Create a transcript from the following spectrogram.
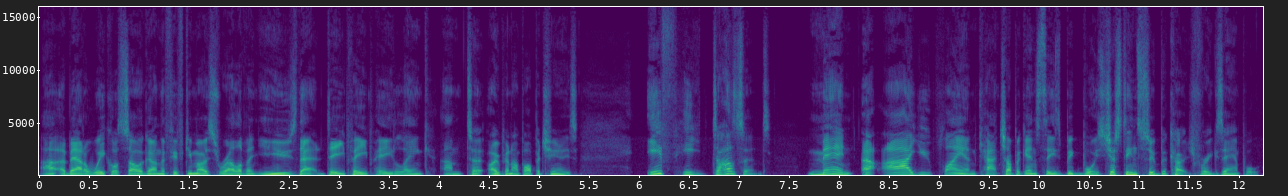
uh, about a week or so ago in the 50 most relevant. You use that DPP link um, to open up opportunities. If he doesn't, man, are you playing catch up against these big boys? Just in Supercoach, for example,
